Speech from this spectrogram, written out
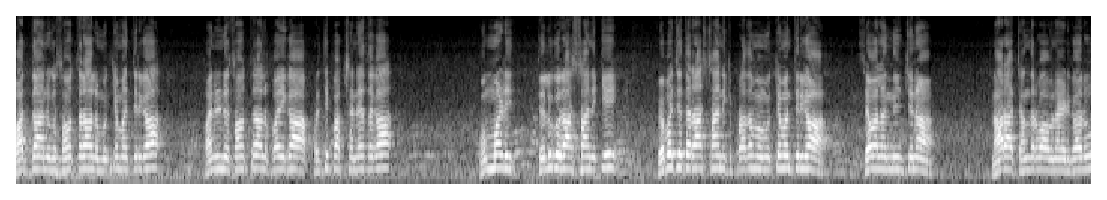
పద్నాలుగు సంవత్సరాలు ముఖ్యమంత్రిగా పన్నెండు సంవత్సరాలు పైగా ప్రతిపక్ష నేతగా ఉమ్మడి తెలుగు రాష్ట్రానికి విభజిత రాష్ట్రానికి ప్రథమ ముఖ్యమంత్రిగా సేవలందించిన నారా చంద్రబాబు నాయుడు గారు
